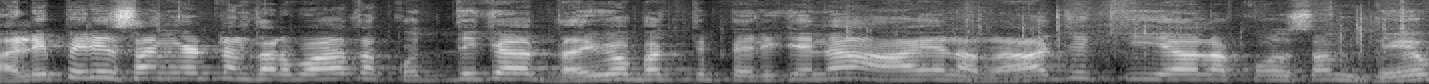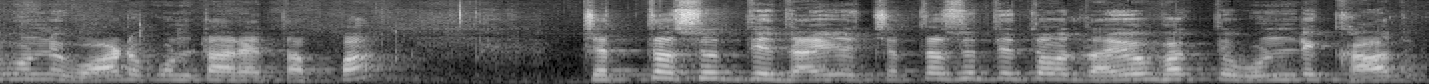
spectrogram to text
అలిపిరి సంఘటన తర్వాత కొద్దిగా దైవభక్తి పెరిగినా ఆయన రాజకీయాల కోసం దేవుణ్ణి వాడుకుంటారే తప్ప చిత్తశుద్ధి దైవ చిత్తశుద్ధితో దైవభక్తి ఉండి కాదు.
